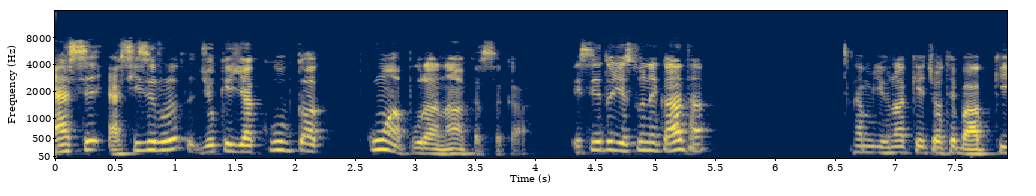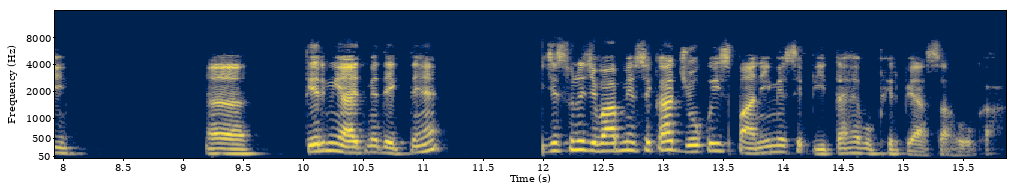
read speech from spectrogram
ऐसे, ऐसी ज़रूरत जो कि याकूब का कुआँ पूरा ना कर सका। इसलिए तो यसु ने कहा था हम यूना के चौथे बाप की तेरहवीं आयत में देखते हैं यसु ने जवाब में उसे कहा जो कोई इस पानी में से पीता है वो फिर प्यासा होगा।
